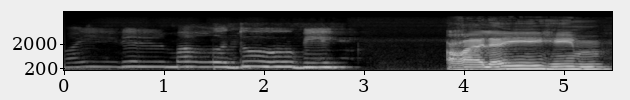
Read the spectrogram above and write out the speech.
غير المغضوب عليهم عليهم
